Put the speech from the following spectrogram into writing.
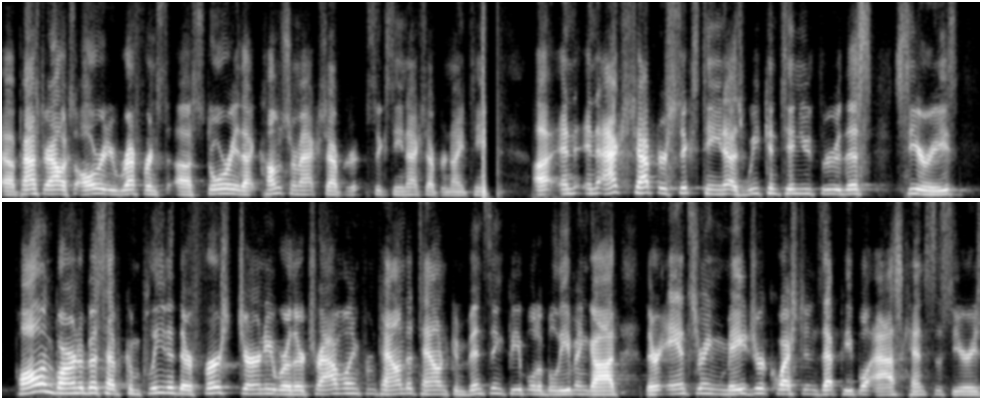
uh, Pastor Alex already referenced a story that comes from Acts chapter 16, Acts chapter 19. Uh, and in Acts chapter 16, as we continue through this series, Paul and Barnabas have completed their first journey where they're traveling from town to town, convincing people to believe in God. They're answering major questions that people ask, hence the series,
